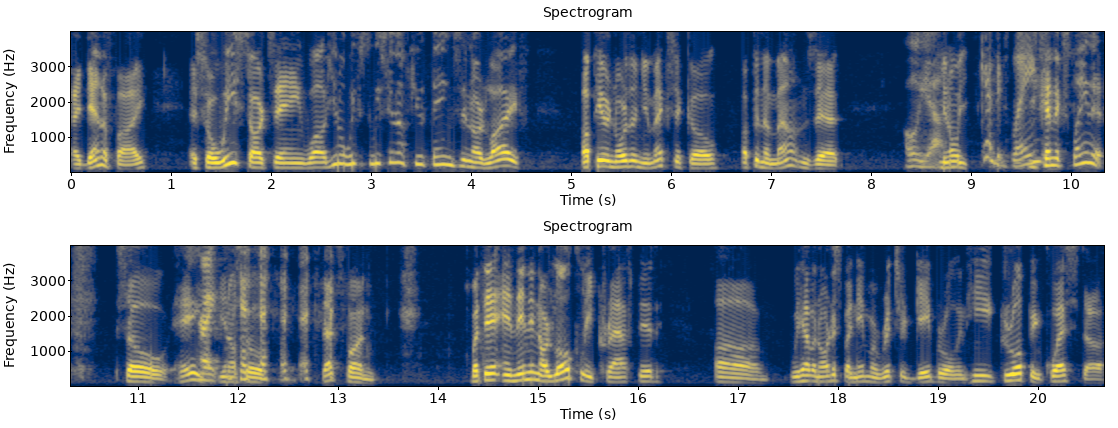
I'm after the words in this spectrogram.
identify. And so we start saying, well, you know, we've we've seen a few things in our life up here in northern New Mexico, up in the mountains that Oh yeah. you know Can't explain you explain. can't explain it. So hey, Right. you know, so that's fun. But then and then in our locally crafted, uh, we have an artist by the name of Richard Gabriel, and he grew up in Questa,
